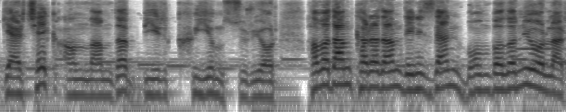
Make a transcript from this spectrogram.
gerçek anlamda bir kıyım sürüyor. Havadan, karadan, denizden bombalanıyorlar.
